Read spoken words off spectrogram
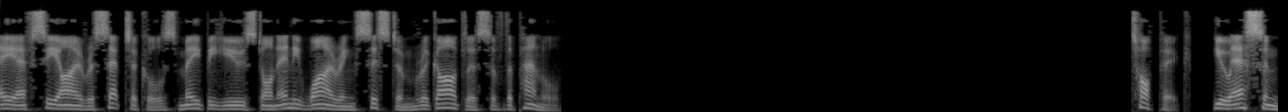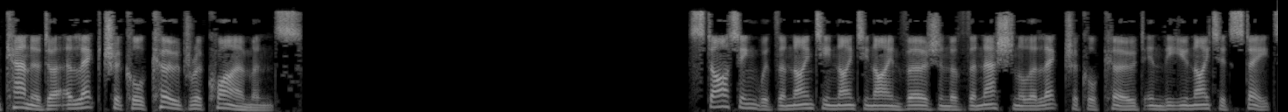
AFCI receptacles may be used on any wiring system regardless of the panel. US and Canada electrical code requirements Starting with the 1999 version of the National Electrical Code in the United States,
